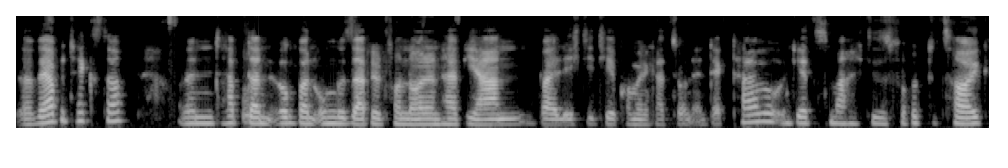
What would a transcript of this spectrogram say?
äh, Werbetexter und habe dann irgendwann umgesattelt von neuneinhalb Jahren, weil ich die Tierkommunikation entdeckt habe. Und jetzt mache ich dieses verrückte Zeug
